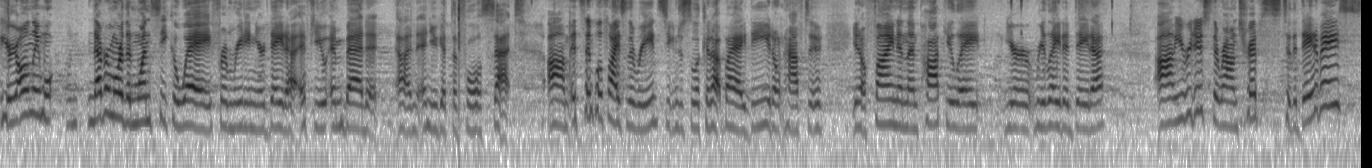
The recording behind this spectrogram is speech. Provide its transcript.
you're only never more than one seek away from reading your data if you embed it and, and you get the full set. Um, it simplifies the reads. You can just look it up by ID. You don't have to you know, find and then populate your related data. Um, you reduce the round trips to the database,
